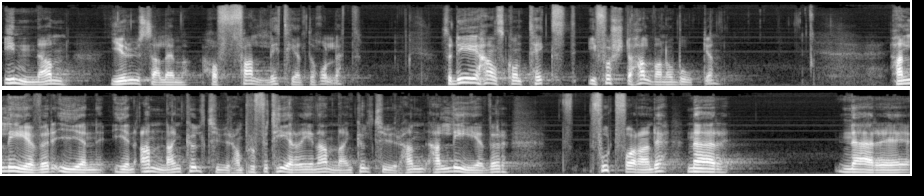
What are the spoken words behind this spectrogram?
innan Jerusalem har fallit helt och hållet. Så det är hans kontext i första halvan av boken. Han lever i en, i en annan kultur, han profeterar i en annan kultur. Han, han lever fortfarande när, när eh,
